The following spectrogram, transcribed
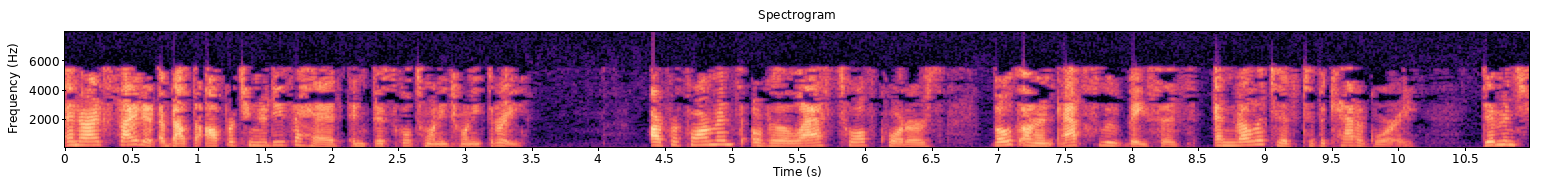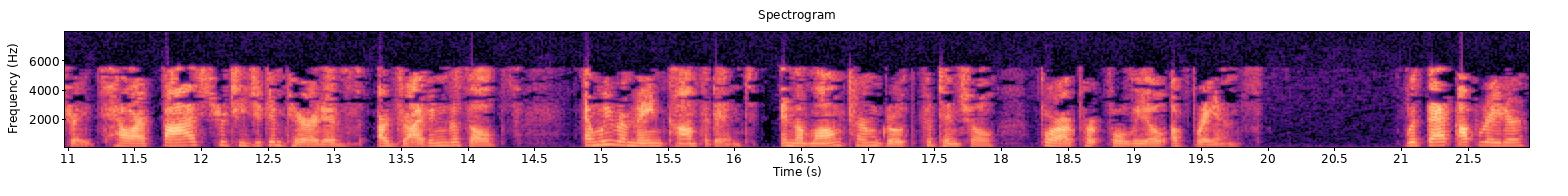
and are excited about the opportunities ahead in fiscal 2023. Our performance over the last 12 quarters, both on an absolute basis and relative to the category, demonstrates how our five strategic imperatives are driving results, and we remain confident in the long-term growth potential for our portfolio of brands. With that, operator,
